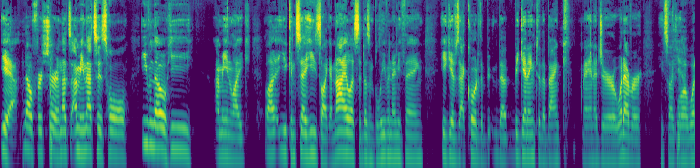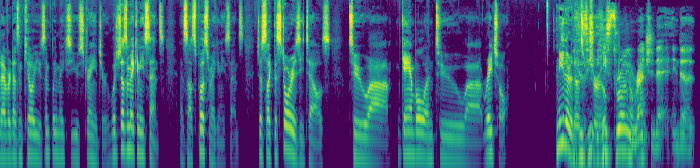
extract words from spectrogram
Yeah, no, for sure, and that's I mean that's his whole. Even though he, I mean, like you can say he's like a nihilist that doesn't believe in anything. He gives that quote at the the beginning to the bank manager or whatever. He's like, Yeah. "Well, whatever doesn't kill you simply makes you stranger," which doesn't make any sense. It's not supposed to make any sense. Just like the stories he tells to uh, Gambol and to uh, Rachel. Neither of those Because are he, true. he's throwing a wrench into into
